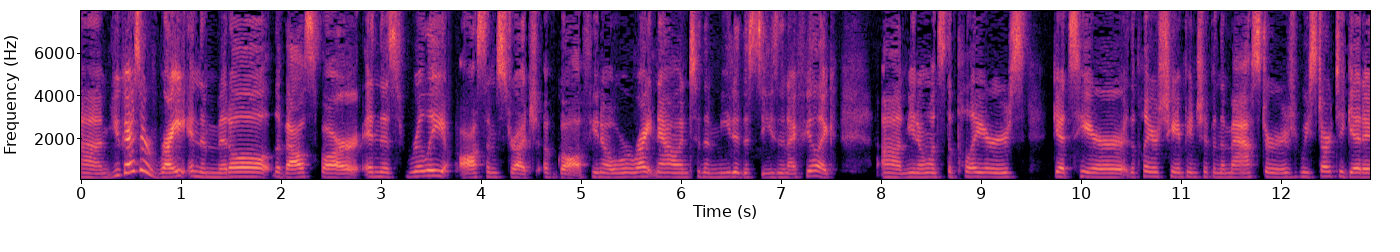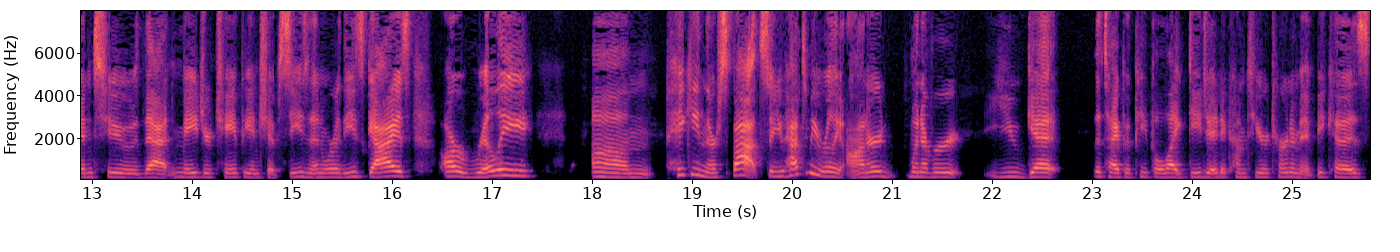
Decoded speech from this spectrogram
um, you guys are right in the middle, the Valspar, in this really awesome stretch of golf. You know, we're right now into the meat of the season. I feel like, um, you know, once the players gets here, the Players Championship and the Masters, we start to get into that major championship season where these guys are really um, picking their spots. So you have to be really honored whenever you get the type of people like DJ to come to your tournament because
